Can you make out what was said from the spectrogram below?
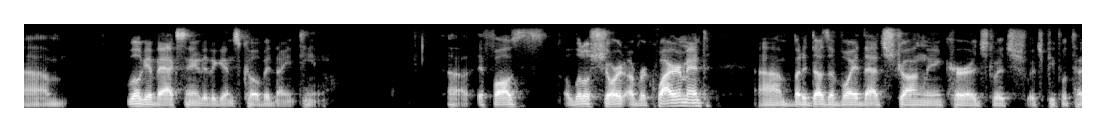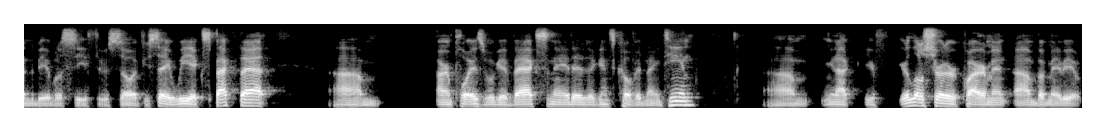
um, will get vaccinated against COVID nineteen. Uh, it falls a little short of requirement, um, but it does avoid that strongly encouraged, which which people tend to be able to see through. So if you say we expect that um, our employees will get vaccinated against COVID nineteen um, you're not you're, you're a little short of requirement, um, but maybe it,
